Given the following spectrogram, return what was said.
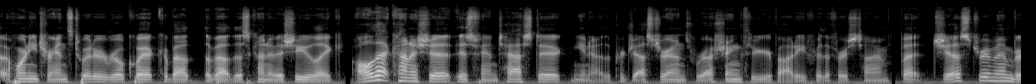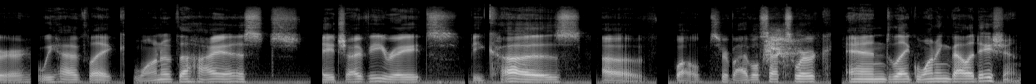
uh, horny trans Twitter real quick about about this kind of issue. Like all that kind of shit is fantastic. You know, the progesterone's rushing through your body for the first time. But just remember, we have like one of the highest HIV rates because of well, survival sex work and like wanting validation.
